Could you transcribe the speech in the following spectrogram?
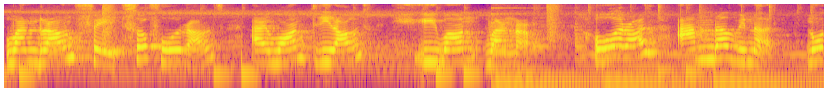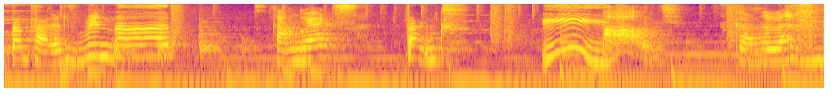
One round failed. So four rounds. I won three rounds. He won one round. Overall, I'm the winner. No thumb challenge winner. Congrats. Thanks. Eee. Ouch. Congrats.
